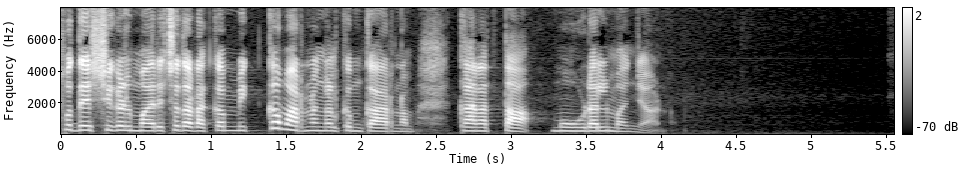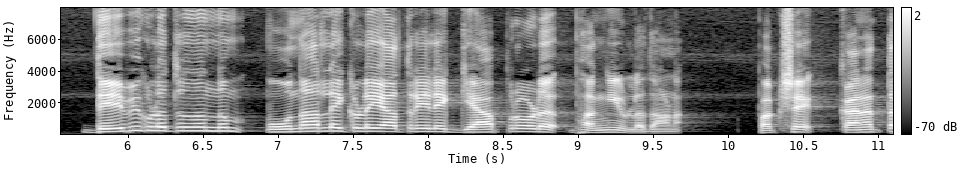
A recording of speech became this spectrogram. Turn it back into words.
സ്വദേശികൾ മരിച്ചതടക്കം മിക്ക മരണങ്ങൾക്കും കാരണം കനത്ത മൂടൽമഞ്ഞാണ് ദേവികുളത്തു നിന്നും മൂന്നാറിലേക്കുള്ള യാത്രയിലെ ഗ്യാപ് റോഡ് ഭംഗിയുള്ളതാണ്. പക്ഷേ കനത്ത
